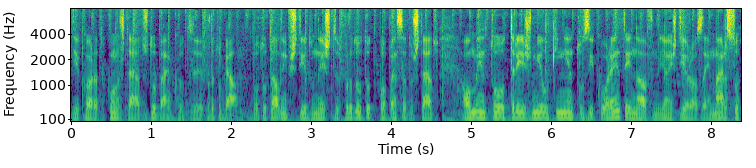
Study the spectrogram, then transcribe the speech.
de acordo com os dados do Banco de Portugal. O total investido neste produto de poupança do Estado aumentou 3.549 milhões de euros em março,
